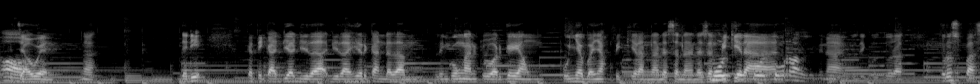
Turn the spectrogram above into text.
oh, kejawen. Nah, jadi ketika dia dila- dilahirkan dalam lingkungan keluarga yang punya banyak pikiran, landasan-landasan pikiran, gitu. nah multikultural. Terus pas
